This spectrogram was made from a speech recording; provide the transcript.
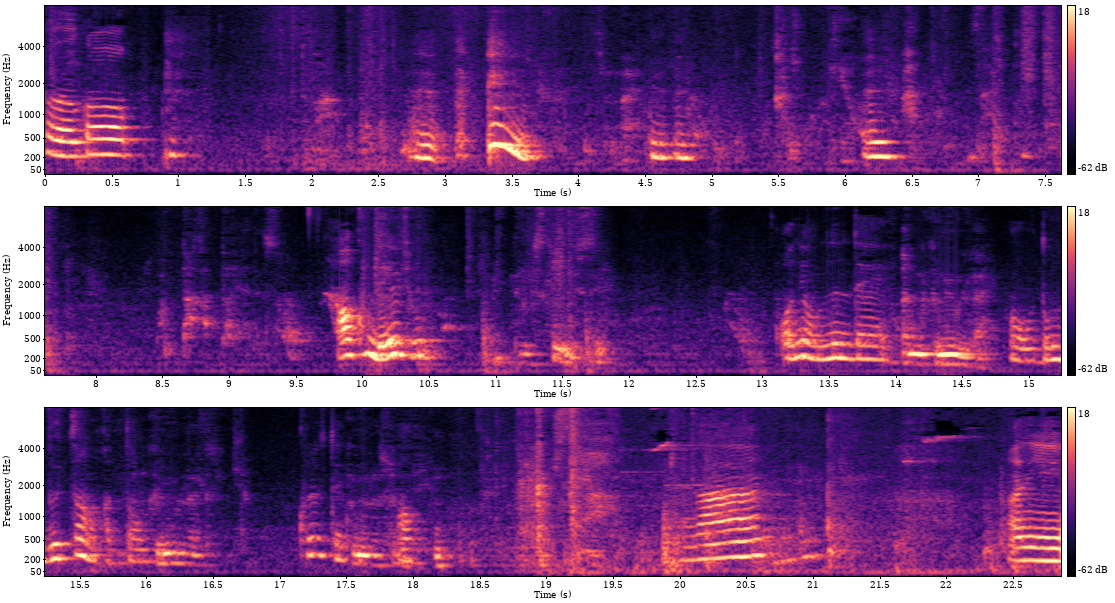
저 이거 가지고 갈게요. 응. 왔다 갔다 해야 돼서. 아 그럼 내일 줘. 내일 스케줄 있어요? 언니 없는데 아니 금요일 날. 어 너무 늦잖아 갔다 오면. 금요일 날 드릴게요. 그래도 돼. 날 어. 내가 아니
